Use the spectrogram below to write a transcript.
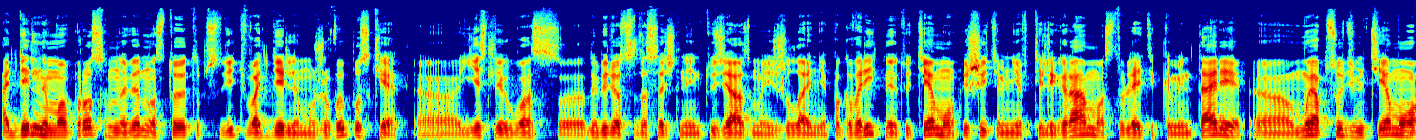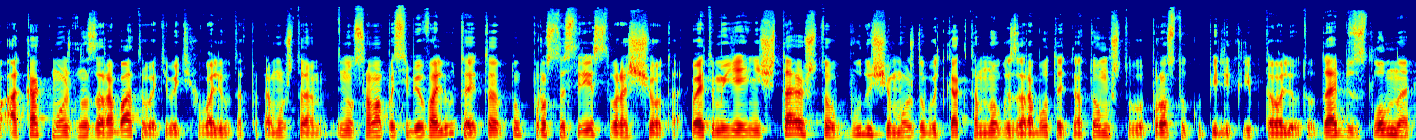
Отдельным вопросом, наверное, стоит обсудить в отдельном уже выпуске. Э, если у вас э, наберется достаточно энтузиазма и желания поговорить на эту тему, пишите мне в Телеграм, оставляйте комментарии. Э, мы обсудим тему, а как можно зарабатывать в этих валютах, потому что ну, сама по себе валюта это ну, просто средство расчета. Поэтому я не считаю, что в будущем можно будет как-то много заработать на том, что вы просто купили криптовалюту. Да, безусловно,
